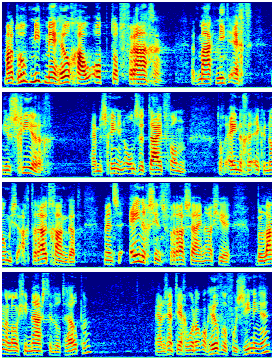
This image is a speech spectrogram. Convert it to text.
Maar het roept niet meer heel gauw op tot vragen. Het maakt niet echt nieuwsgierig. En misschien in onze tijd van toch enige economische achteruitgang, dat mensen enigszins verrast zijn als je belangeloos je naaste wilt helpen. Maar ja, er zijn tegenwoordig ook heel veel voorzieningen.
